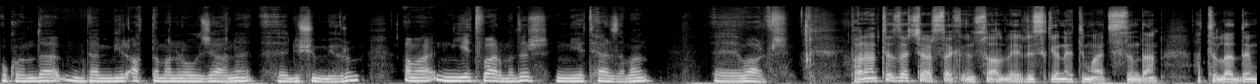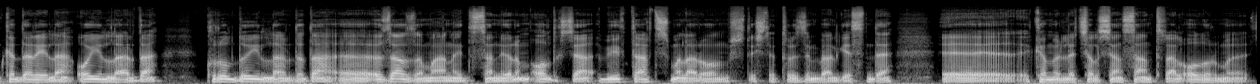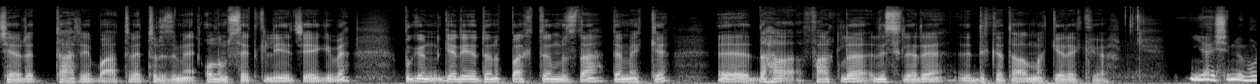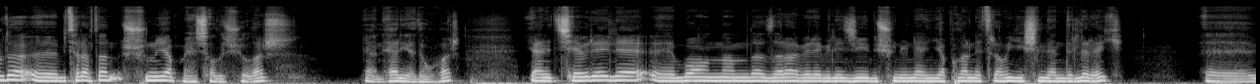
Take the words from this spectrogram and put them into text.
O konuda ben bir atlamanın olacağını e, düşünmüyorum. Ama niyet var mıdır? Niyet her zaman e, vardır. Parantez açarsak Ünsal Bey risk yönetimi açısından hatırladığım kadarıyla o yıllarda kurulduğu yıllarda da e, özel zamanıydı sanıyorum. Oldukça büyük tartışmalar olmuştu. İşte turizm bölgesinde e, kömürle çalışan santral olur mu? Çevre tahribatı ve turizmi olumsuz etkileyeceği gibi. Bugün geriye dönüp baktığımızda demek ki e, daha farklı riskleri dikkate almak gerekiyor. Ya şimdi burada e, bir taraftan şunu yapmaya çalışıyorlar. Yani her yerde bu var. Yani çevreyle e, bu anlamda zarar verebileceği düşünülen yapıların etrafı yeşillendirilerek e,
